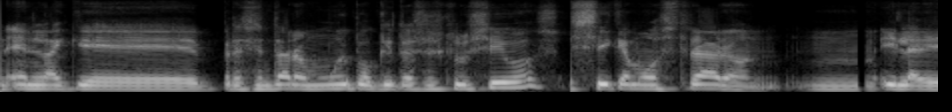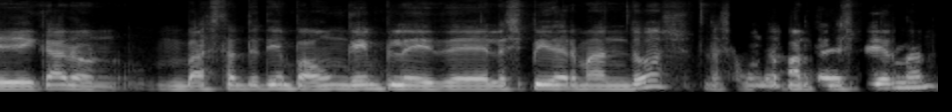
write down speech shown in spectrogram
en la que presentaron muy poquitos exclusivos. Sí que mostraron mm, y la dedicaron bastante tiempo a un gameplay del Spider-Man 2, la segunda parte de Spider-Man.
